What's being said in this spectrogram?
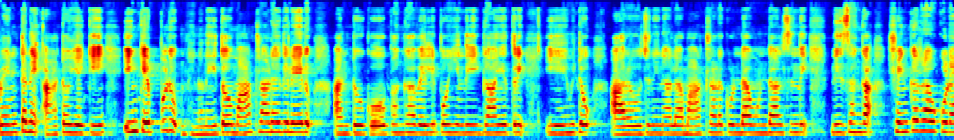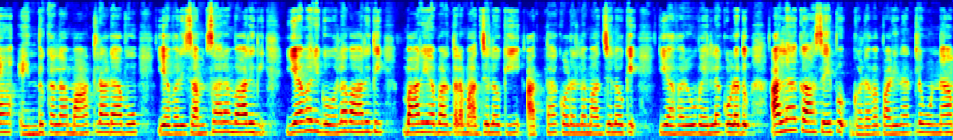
వెంటనే ఆటో ఎక్కి ఇంకెప్పుడు నేను నీతో మాట్లాడేది లేదు అంటూ కోపంగా వెళ్ళిపోయింది గాయత్రి. ఏమిటో ఆ రోజు నేను అలా మాట్లాడకుండా ఉండాల్సింది. నిజంగా శంకర్రావు కూడా ఎందుకలా మాట్లాడావు? ఎవరి సంసారం వారిది? ఎవరి గోల వారిది? భార్యాభర్తల మధ్యలోకి అత్తా కొడళ్ళ మధ్యలోకి ఎవరు వెళ్ళకూడదు. అలా కాసేపు గొడవ పడినట్లు ఉన్నా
